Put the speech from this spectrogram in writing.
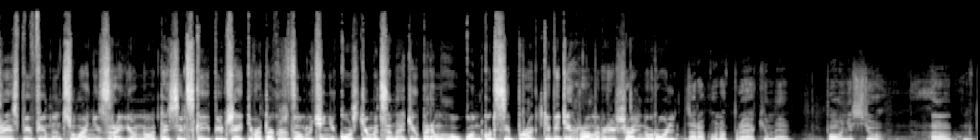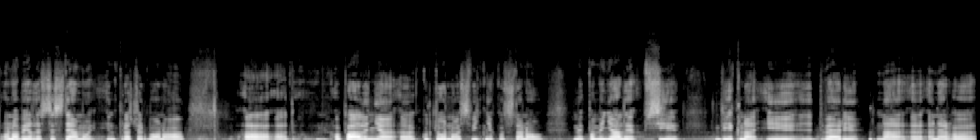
При співфінансуванні з районного та сільських бюджетів, а також залученні коштів меценатів, перемога у конкурсі проєктів відіграла вирішальну роль. За рахунок проєктів ми повністю е, оновили систему інфрачервоного е, е, опалення культурно-освітніх установ. Ми поміняли всі вікна і двері на енерго.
